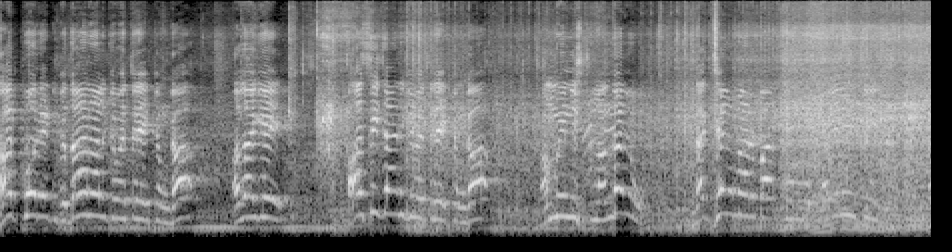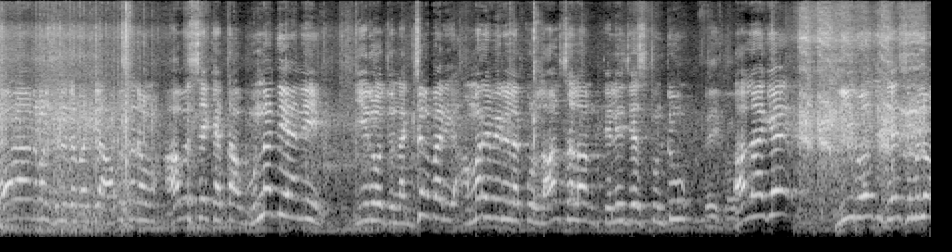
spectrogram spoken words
కార్పొరేట్ విధానాలకు వ్యతిరేకంగా అలాగే ఆసిజానికి వ్యతిరేకంగా కమ్యూనిస్టులందరూ నక్సల్ మార్గంలో పయనించి పోరాడవలసినటువంటి అవసరం ఆవశ్యకత ఉన్నది అని ఈరోజు నక్సల్బరి అమరవీరులకు లాల్ సలాం తెలియజేసుకుంటూ అలాగే ఈరోజు దేశంలో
